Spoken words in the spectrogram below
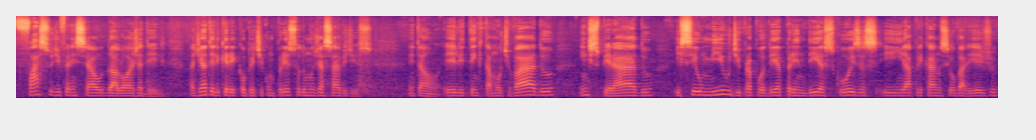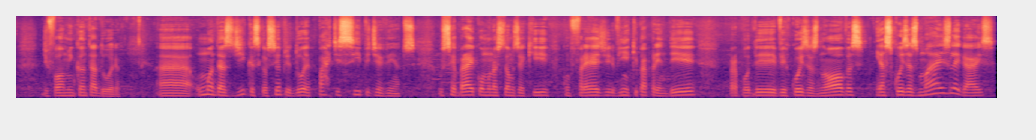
façam o diferencial da loja dele. Não adianta ele querer competir com preço, todo mundo já sabe disso. Então, ele tem que estar motivado, inspirado e ser humilde para poder aprender as coisas e aplicar no seu varejo de forma encantadora. Ah, uma das dicas que eu sempre dou é participe de eventos. O Sebrae, como nós estamos aqui com o Fred, vim aqui para aprender, para poder ver coisas novas e as coisas mais legais,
